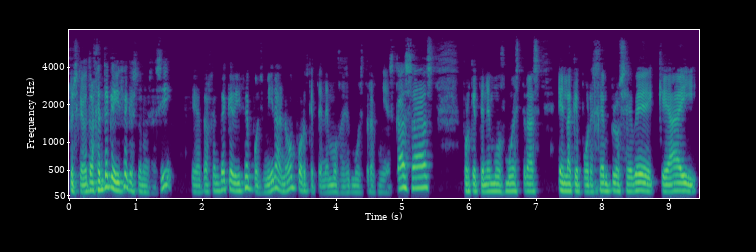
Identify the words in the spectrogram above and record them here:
pero es que hay otra gente que dice que esto no es así. Hay otra gente que dice, pues mira, ¿no? Porque tenemos muestras muy escasas, porque tenemos muestras en la que, por ejemplo, se ve que hay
